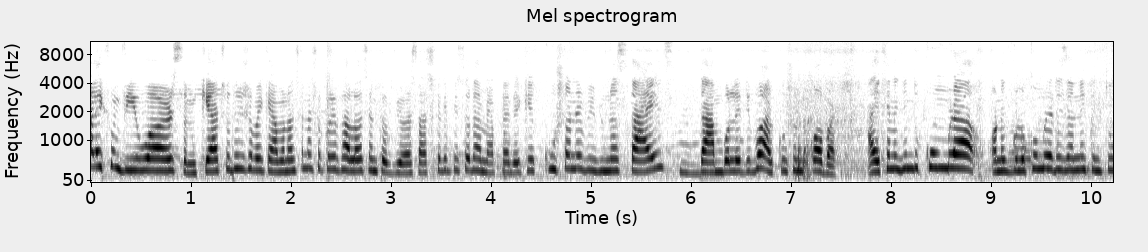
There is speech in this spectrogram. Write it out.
আলাইকুম ভিউয়ার্স আমি কেয়া চৌধুরী সবাই কেমন আছেন? আশা করি ভালো আছেন। তো ভিউয়ার্স আজকের এপিসোডে আমি আপনাদেরকে কুশনের বিভিন্ন সাইজ দাম বলে দিব আর কুশন কভার আর এখানে কিন্তু কুমড়া অনেকগুলো কুমড়া ডিজাইনের কিন্তু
